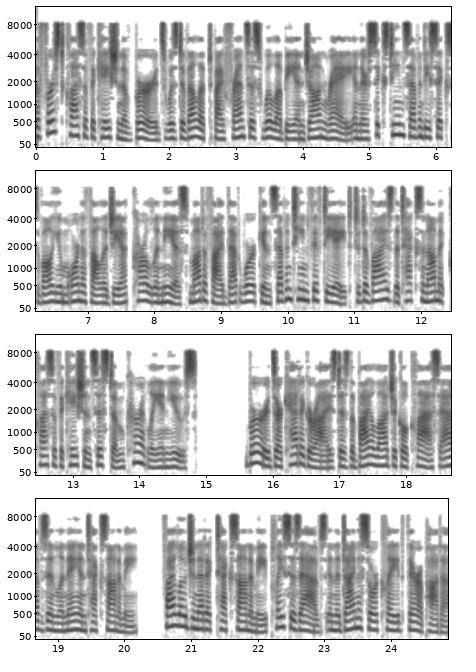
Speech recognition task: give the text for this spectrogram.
The first classification of birds was developed by Francis Willoughby and John Ray in their 1676 volume Ornithologia. Carl Linnaeus modified that work in 1758 to devise the taxonomic classification system currently in use. Birds are categorized as the biological class Aves in Linnaean taxonomy. Phylogenetic taxonomy places aves in the dinosaur clade Theropoda.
